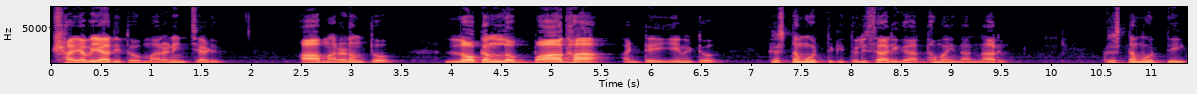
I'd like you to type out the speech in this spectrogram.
క్షయవ్యాధితో మరణించాడు. ఆ మరణంతో లోకంలో బాధ అంటే ఏమిటో కృష్ణమూర్తికి తొలిసారిగా అర్థమైందన్నారు. కృష్ణమూర్తి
